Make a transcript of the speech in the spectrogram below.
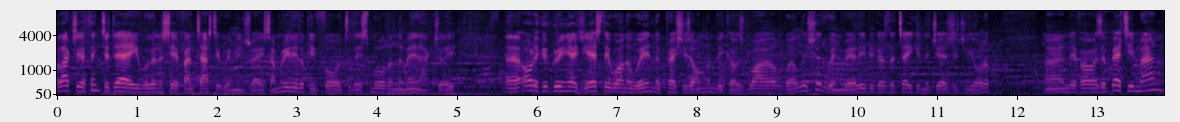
Well, actually, I think today we're going to see a fantastic women's race. I'm really looking forward to this more than the men, actually. Uh, Orica Green Edge, yes, they want to win. The pressure's on them because, while, well, they should win really because they're taking the jersey to Europe. And if I was a betting man,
